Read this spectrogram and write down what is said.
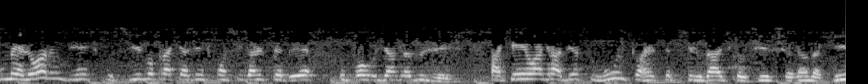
o melhor ambiente possível para que a gente consiga receber o povo de Angra dos Reis. A quem eu agradeço muito a receptividade que eu tive chegando aqui.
